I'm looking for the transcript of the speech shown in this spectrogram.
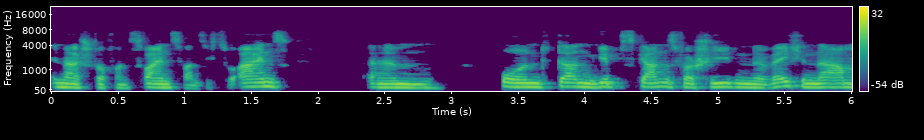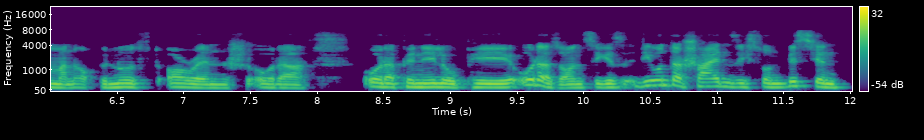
Inhaltsstoff von 22 zu 1. Ähm, und dann gibt's ganz verschiedene, welche Namen man auch benutzt, Orange oder, oder Penelope oder sonstiges. Die unterscheiden sich so ein bisschen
